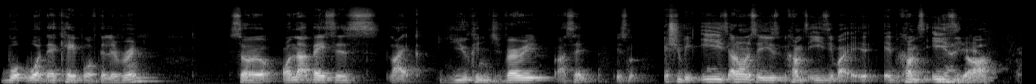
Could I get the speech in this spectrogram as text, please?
what what they're capable of delivering. So on that basis, like you can very, I said, it's it should be easy. I don't want to say it becomes easy, but it, it becomes easier yeah, yeah.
